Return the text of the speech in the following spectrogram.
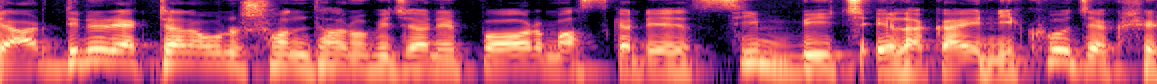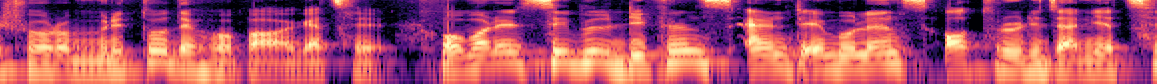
চার দিনের একটা অনুসন্ধান অভিযানের পর মাস্কাটে সি বিচ এলাকায় নিখোঁজ এক শিশুর মৃতদেহ পাওয়া গেছে। ওমানের civil defence and ambulance authority জানিয়েছে,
